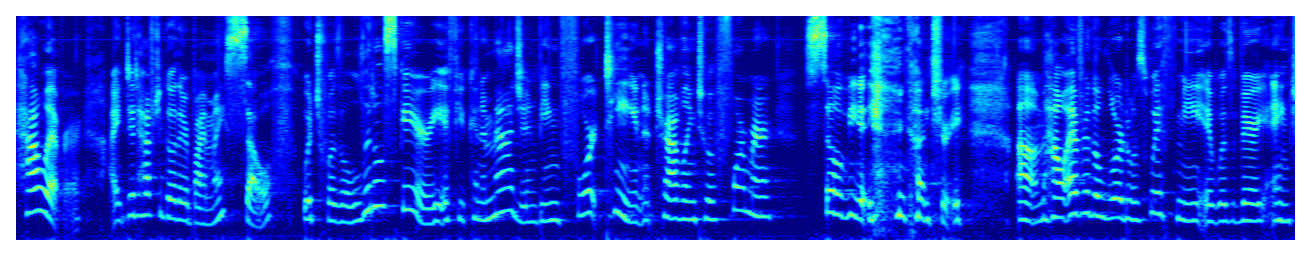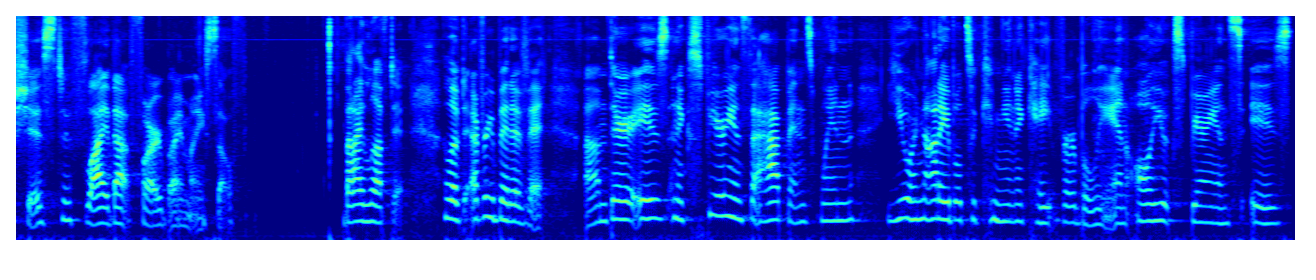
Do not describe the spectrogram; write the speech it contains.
However, I did have to go there by myself, which was a little scary if you can imagine being 14 traveling to a former Soviet country. Um, however, the Lord was with me, it was very anxious to fly that far by myself. But I loved it. I loved every bit of it. Um, there is an experience that happens when you are not able to communicate verbally, and all you experience is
